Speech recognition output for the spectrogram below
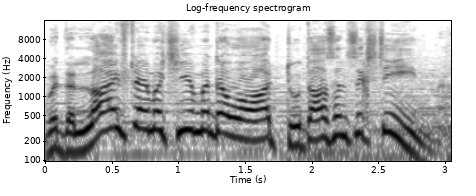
with the Lifetime Achievement Award 2016.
